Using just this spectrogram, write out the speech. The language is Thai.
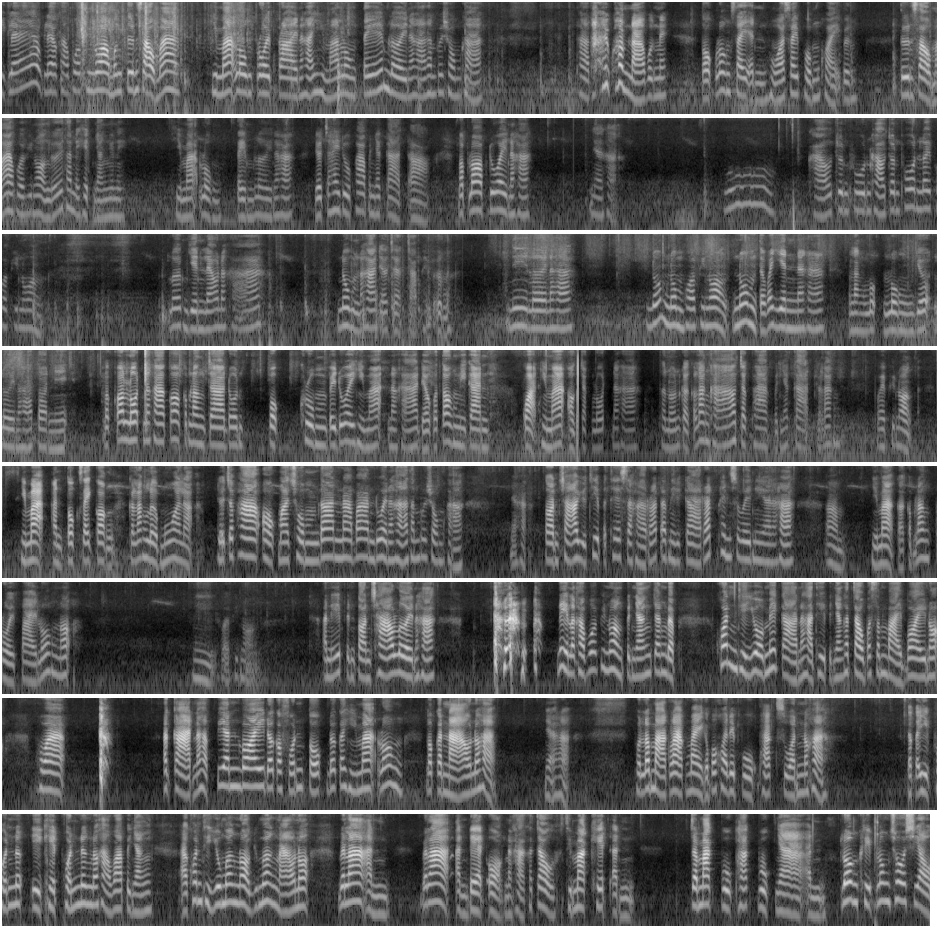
อีกแล้วแล้วค่ะพวกพี่น้องมึงตื่นเสาร์มากหิมะลงโปรยปลายนะคะ หิมะลงเต็มเลยนะคะ ท่านผู้ชมค่ะถ้าทายความหนาวเบิ่งเนี่ยตกลงใส่อันหัวใส่ผมข่อยเบิ่งตื่นเสาร์มากพวกพี่น้องเอ้ยท่านได้เห็ดยังอยู่นี่หิมะลงเต็มเลยนะคะ เดี๋ยวจะให้ดูภาพบรรยากาศอ่ารอบๆด้วยนะคะ เนี่ยค่ะโอ้ขาวจนพูนขาวจนโพ่นเลยพวกพี่น้อง เริ่มเย็นแล้วนะคะ นุ่มนะคะ เดี๋ยวจะจับให้เบิ่งนี่เลยนะคะ นุ่มนุ่มพอพี่น้อง นุ่มแต่ว่าเย็นนะคะกำลังลดลงเยอะเลยนะคะ ตอนนี้ แล้วก็รถนะคะ ก็กำลังจะโดนปกคลุมไปด้วยหิมะนะคะ เดี๋ยวก็ต้องมีการกวาดหิมะออกจากรถนะคะ ถนนก็กำลังขาวจากภาคบรรยากาศกำลังพ่อแม่พี่น้องหิมะอันตกใส่กล่องกำลังเริ่มมั่วละ เดี๋ยวจะพาออกมาชมด้านหน้าบ้านด้วยนะคะ ท่านผู้ชมค่ะเนี่ยค่ะ ตอนเช้าอยู่ที่ประเทศสหรัฐอเมริการัฐเพนซิลเวเนียนะคะอ่าหิมะก็กำลังโปรยปลายลงเนาะนี่พ่อพี่น้อง อันนี้เป็นตอนเช้าเลยนะคะ นี่แหละค่ะเพราะว่าพี่น้องเป็นยังจังแบบคนที่อยู่อเมกานะคะ ที่เป็นยังเขาเจ้าประสำบายบ่อยเนาะเพราะว่า อากาศนะคะ เปลี่ยนบ่อยแล้วก็ฝนตกแล้วก็หิมะล่องแล้วก็หนาวเนาะค่ะ เนี่ยค่ะ ผลหมากลากไม้ก็บ่ค่อยได้ปลูกพักสวนเนาะค่ะ แล้วก็อีกผลอีกเหตุผลหนึ่งเนาะค่ะว่าเป็นยังคนที่อยู่เมืองนอกอยู่เมืองหนาวเนาะ เวลาอันเวลาอันแดดออกนะคะ เขาเจ้าสิมักเฮ็ดอันจะมักปลูกพักปลูกหญ้าอันลงคลิปลงโซเชียล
